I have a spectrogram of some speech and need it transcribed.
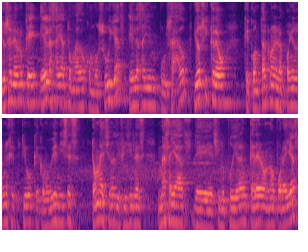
yo celebro que él las haya tomado como suyas, él las haya impulsado. Yo sí creo que contar con el apoyo de un Ejecutivo que, como bien dices, toma decisiones difíciles, más allá de si lo pudieran querer o no por ellas,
